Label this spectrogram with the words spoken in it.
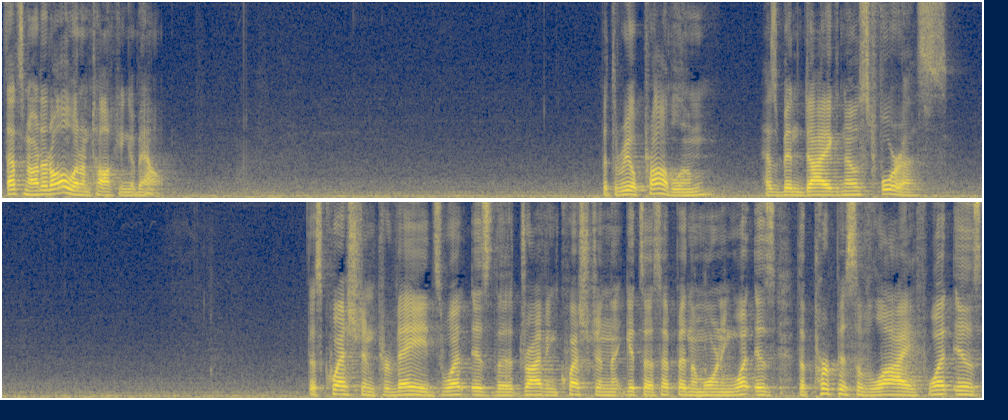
That's not at all what I'm talking about. But the real problem has been diagnosed for us. This question pervades what is the driving question that gets us up in the morning? What is the purpose of life? What is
